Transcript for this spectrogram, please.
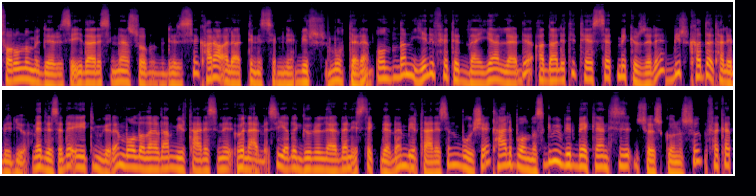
sorumlu müderrisi, idaresinden sorumlu müderrisi Kara Alaaddin isimli bir muhterem. Ondan yeni fethedilen yerlerde adaleti tesis etmek üzere bir kadı talep ediyor. Medresede eğitim gören mollalardan bir tanesini önermesi ya da gönüllerden, isteklerden bir tanesinin bu işe talip olması gibi bir beklentisi söz konusu. Fakat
